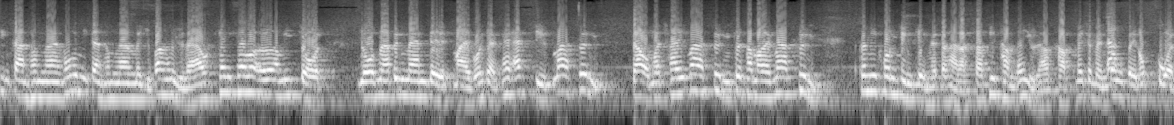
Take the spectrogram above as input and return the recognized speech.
ริงๆการทำงานเขาก็มีการทำงานมาอยู่บ้างอยู่แล้วแค่แค่ว่าเออมีโจทย์โยนมาเป็นแมนเดตใหม่ผมอยากให้แอคทีฟมากขึ้นจะออกมาใช้มากขึ้นเพื่อทำอะไรมากขึ้น ก็มีคนเก่งๆในตลาดหลักทรัพย์ที่ทำได้อยู่แล้วครับ ไม่จำเป็นต้องไปรบกวน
